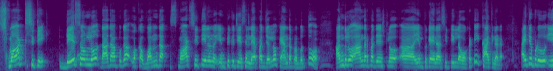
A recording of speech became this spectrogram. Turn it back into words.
స్మార్ట్ సిటీ దేశంలో దాదాపుగా ఒక వంద స్మార్ట్ సిటీలను ఎంపిక చేసిన నేపథ్యంలో కేంద్ర ప్రభుత్వం అందులో ఆంధ్రప్రదేశ్లో ఎంపికైన సిటీల్లో ఒకటి కాకినాడ. అయితే ఇప్పుడు ఈ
